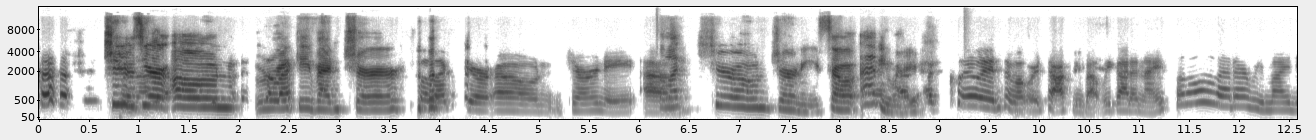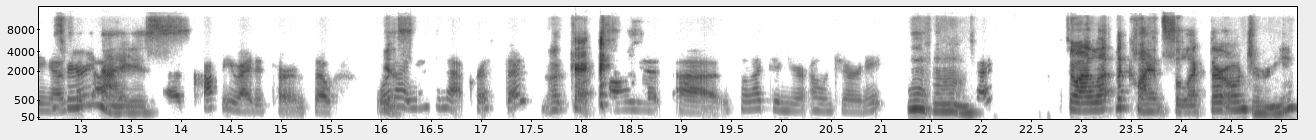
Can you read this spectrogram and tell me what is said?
choose your own Reiki venture. select your own journey. Um, select your own journey. So anyway, a, a, clue into what we're talking about. We got a nice little letter reminding it's us. Very nice. A copyrighted term. So we're yes. not using that, Kristin. Okay. We're calling it uh, selecting your own journey. Mm-hmm. Okay. So I let the clients select their own journey.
